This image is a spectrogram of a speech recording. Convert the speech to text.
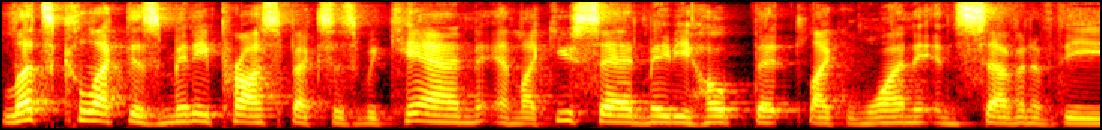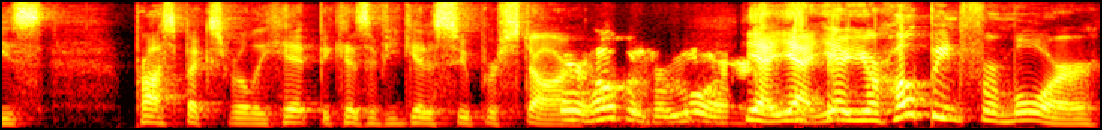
let's collect as many prospects as we can. And like you said, maybe hope that like one in seven of these prospects really hit because if you get a superstar, you're hoping for more. Yeah, yeah, yeah. You're hoping for more,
